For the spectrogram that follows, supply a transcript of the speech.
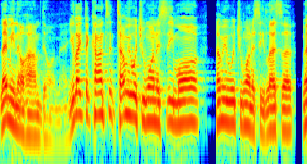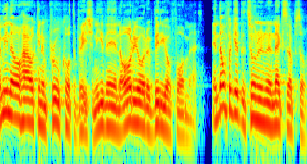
Let me know how I'm doing, man. You like the content? Tell me what you want to see more. Tell me what you want to see less of. Let me know how I can improve cultivation, either in audio or the video formats. And don't forget to tune in to the next episode.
